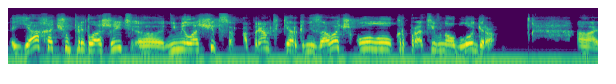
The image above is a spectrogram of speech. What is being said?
Я хочу предложить э, не мелочиться, а прям-таки организовать школу корпоративного блогера. А,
